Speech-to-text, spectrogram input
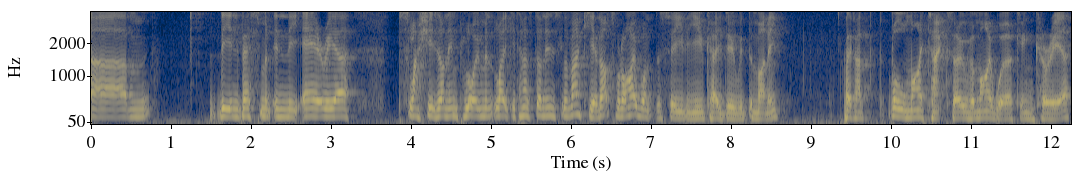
um, the investment in the area slashes unemployment like it has done in Slovakia. That's what I want to see the UK do with the money. They've had all my tax over my working career.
